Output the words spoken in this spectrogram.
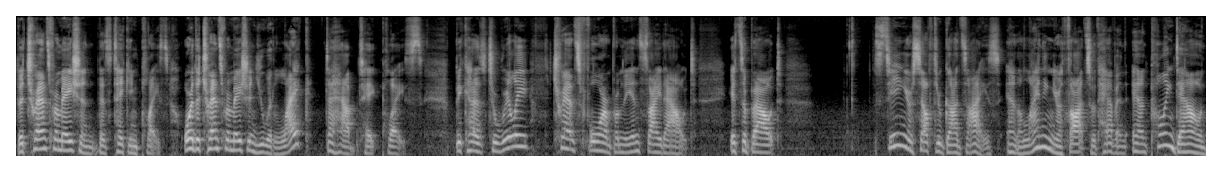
the transformation that's taking place, or the transformation you would like to have take place. Because to really transform from the inside out, it's about seeing yourself through God's eyes and aligning your thoughts with heaven and pulling down,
